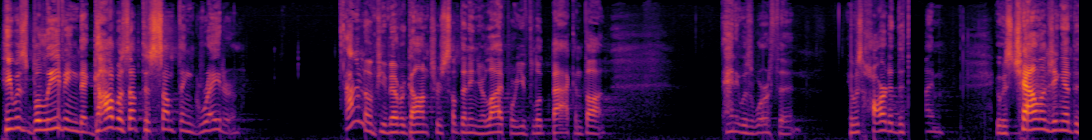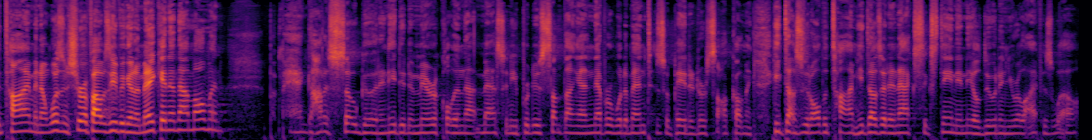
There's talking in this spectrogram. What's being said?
He was believing that God was up to something greater. I don't know if you've ever gone through something in your life where you've looked back and thought, man, it was worth it. It was hard at the time. It was challenging at the time, and I wasn't sure if I was even going to make it in that moment. But man, God is so good, and He did a miracle in that mess, and He produced something I never would have anticipated or saw coming. He does it all the time. He does it in Acts 16, and He'll do it in your life as well.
